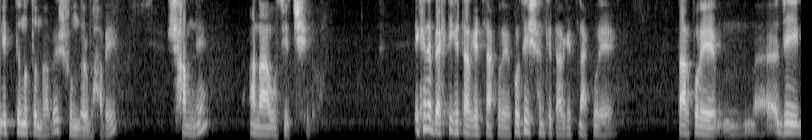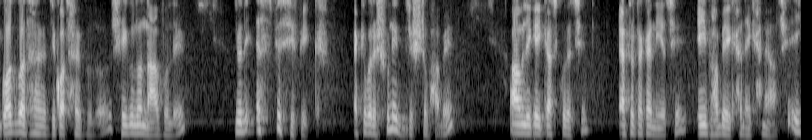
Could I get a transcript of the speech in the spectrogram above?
নিত্য নতুনভাবে, সুন্দরভাবে সামনে আনা উচিত ছিল। এখানে ব্যক্তিকে টার্গেট না করে, প্রতিষ্ঠানকে টার্গেট না করে, তারপরে যে গদবাধা যে কথাগুলো, সেগুলো না বলে, যদি স্পেসিফিক একেবারে সুনির্দিষ্টভাবে আওয়ামী লীগ এই কাজ করেছে, এত টাকা নিয়েছে, এইভাবে এখানে এখানে আছে, এই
